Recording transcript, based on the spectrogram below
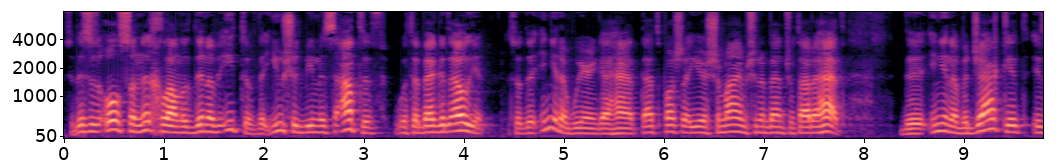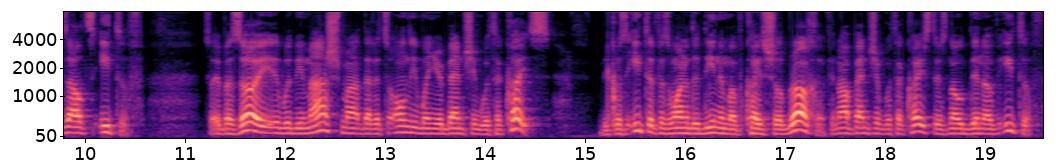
So this is also nichlal the din of ituf that you should be misatif with a beged elyon. So the Indian of wearing a hat, that's pasha shemaim shouldn't bench without a hat. The Indian of a jacket is als ituf. So ibazoi it would be mashma that it's only when you're benching with a kais. Because ituf is one of the dinim of kais shel bracha. If you're not benching with a kais, there's no din of ituf.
